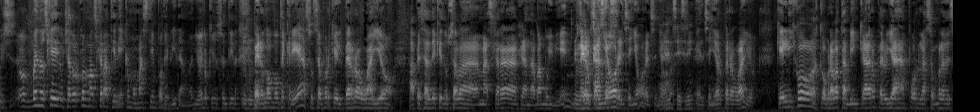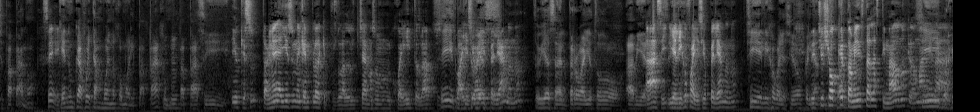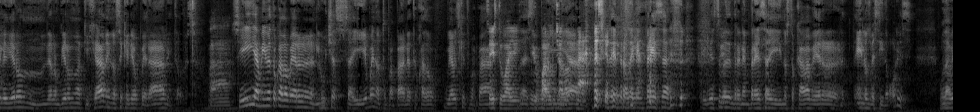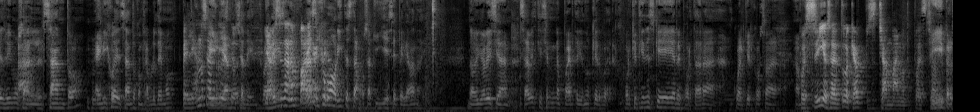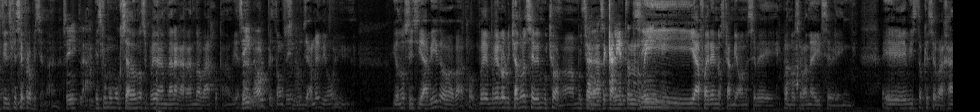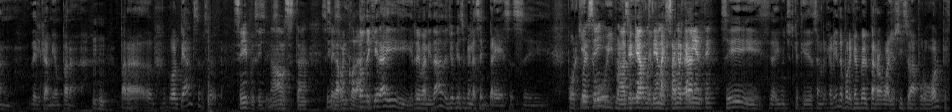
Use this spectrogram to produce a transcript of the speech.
bueno, es que el luchador con máscara tiene como más tiempo de vida, ¿no? Yo es lo que yo sentí. Pero no, no te creas, o sea, porque el perro guayo, a pesar de que no usaba máscara, ganaba muy bien. Sea, Negro el Casas. señor, el señor, el señor. Eh, sí, sí. El señor perro guayo. Que el hijo cobraba también caro, pero ya por la sombra de su papá, ¿no? Sí. Que nunca fue tan bueno como el papá, como el papá sí. Digo que también ahí es un ejemplo de que pues la lucha no son jueguitos, ¿verdad? Pues, Sí, porque falleció ahí peleando, ¿no? Tuvías al perro guayo todo abierto. Ah, sí, y el hijo falleció peleando, ¿no? Sí, el hijo falleció De peleando. hecho, Shocker también está lastimado, ¿no? Quedó mal. Sí, la- porque le dieron, le rompieron una quijada y no se quería operar y todo eso. Ah, Sí, a mí me ha tocado ver luchas ahí. Bueno, a tu papá le ha tocado. Ya ves que tu papá. Sí, estuvo ahí. estuvo Mi papá ahí luchador. ya Nah, dentro de la empresa. Él estuvo dentro de la empresa y nos tocaba ver en los vestidores. Una vez vimos Ah. al santo, el hijo del santo contra Blue Demon, peleándose adentro. peleándose de- adentro. Y a veces eran parejas. Así como ahorita estamos aquí y se peleaban ahí. No, yo le decía, ¿sabes qué hicieron una parte? Yo no quiero ver. Porque tienes que reportar a cualquier cosa. a- Pues sí, o sea, dentro de lo que haga, pues es chamba, no te puedes. sí, pero tienes que ser profesional. Sí, claro. Es como un boxeador no se puede andar agarrando abajo también. Sí, a no. golpes, no, Sí, no. ya me dio. y- yo no sé si ha habido abajo. Porque los luchadores se ven mucho, ¿no? O Mucho. sea, se calientan en ring. Sí, afuera en los camiones se ve, cuando se van a ir se ven. Eh, he visto que se bajan del camión para, para golpearse. o sea, Sí, pues sí. no, pues está, sí, se agarran sí. coraje. Donde quiera hay rivalidades, yo pienso que en las empresas. Eh, porque Pues sí, tú y no, es que porque pues, tienen la sangre acá. caliente. Sí, hay muchos que tienen sangre caliente. Por ejemplo, el perro guayo se hizo a puro golpe.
